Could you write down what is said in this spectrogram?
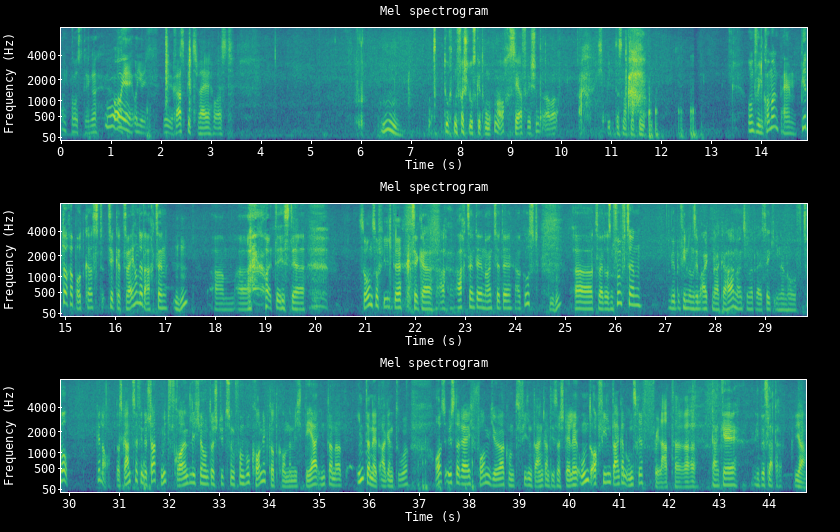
Und Prost, Gregor. Wow. Oje, oje. Ui, Raspi 2 heißt. Mm. Durch den Verschluss getrunken, auch sehr erfrischend, aber ach, ich biege das noch nach hinten. Und willkommen beim Biertaucher Podcast, circa 218. Mhm. Ähm, äh, heute ist der So und so vielte. circa ach- 18., 19. August Mhm. Äh, 2015. Wir befinden uns im alten AKH 1930 Innenhof 2. Genau. Das Ganze findet statt mit freundlicher Unterstützung von Wukonic.com, nämlich der Internet Internetagentur aus Österreich vom Jörg und vielen Dank an dieser Stelle und auch vielen Dank an unsere Flatterer. Danke, liebe Flatterer. Ja,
